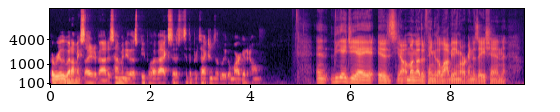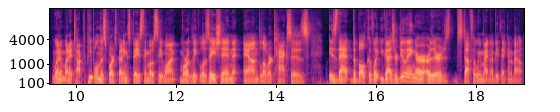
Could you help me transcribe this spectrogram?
But really, what I'm excited about is how many of those people have access to the protections of the legal market at home. And the AGA is, you know, among other things, a lobbying organization. When, when I talk to people in the sports betting space, they mostly want more legalization and lower taxes. Is that the bulk of what you guys are doing, or are there stuff that we might not be thinking about?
